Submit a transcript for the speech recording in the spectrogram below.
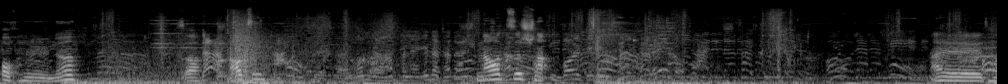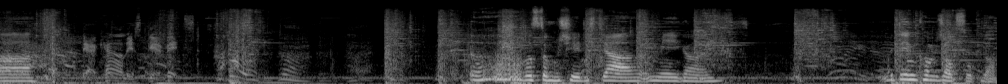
Och nö, ne? So, Schnauze. Schnauze, Schna Alter. Der Kerl ist gewitzt. Uh, Rüstung beschädigt, ja, mega. Mit denen komme ich auch so klar.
